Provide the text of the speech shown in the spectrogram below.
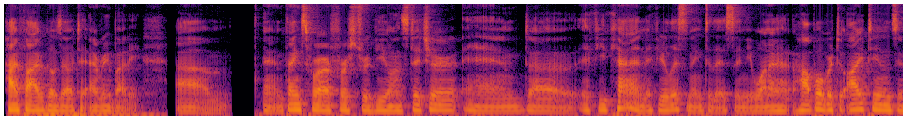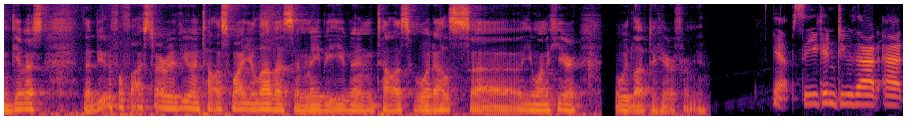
high five goes out to everybody. Um, and thanks for our first review on Stitcher. And uh, if you can, if you're listening to this and you want to hop over to iTunes and give us the beautiful five star review and tell us why you love us and maybe even tell us what else uh, you want to hear, we'd love to hear from you. Yeah, so you can do that at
